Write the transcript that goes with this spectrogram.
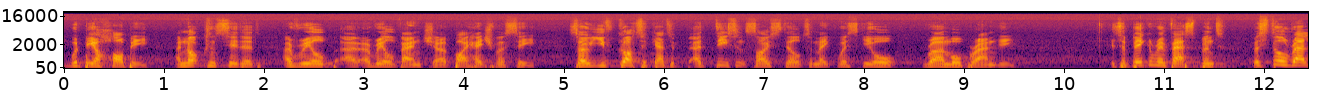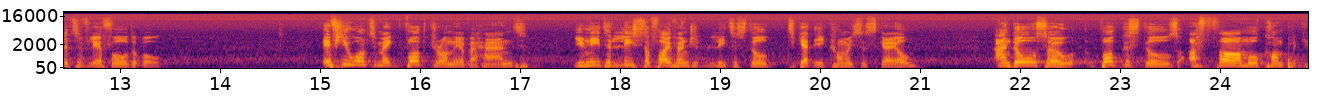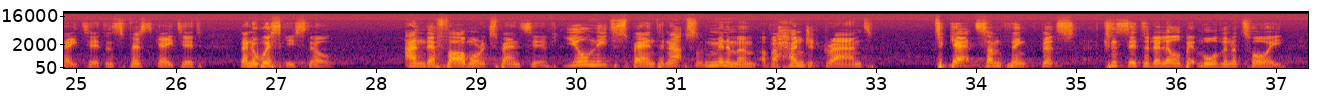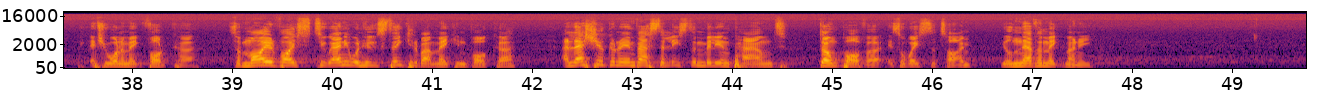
would be a hobby and not considered a real, a real venture by HMRC. So you've got to get a, a decent size still to make whiskey or rum or brandy. It's a bigger investment, but still relatively affordable. If you want to make vodka, on the other hand, you need at least a 500 litre still to get the economies of scale. And also, vodka stills are far more complicated and sophisticated than a whiskey still. And they're far more expensive. You'll need to spend an absolute minimum of 100 grand to get something that's considered a little bit more than a toy if you want to make vodka. So, my advice to anyone who's thinking about making vodka, unless you're going to invest at least a million pounds, don't bother. It's a waste of time. You'll never make money.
